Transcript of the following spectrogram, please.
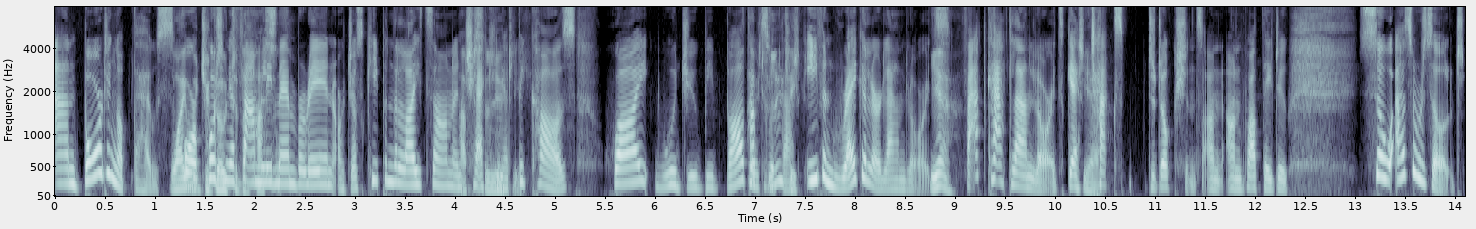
and boarding up the house Why or would you go putting a family member in or just keeping the lights on and checking it because why would you be bothered with that? Even regular landlords, Yeah. fat cat landlords get Yeah. tax deductions on, on what they do. So as a result,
